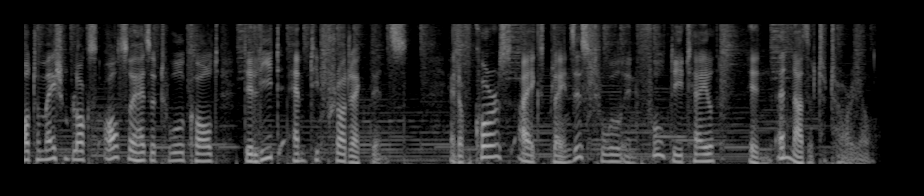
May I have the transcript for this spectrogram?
Automation Blocks also has a tool called Delete Empty Project Bins. And of course, I explain this tool in full detail in another tutorial.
